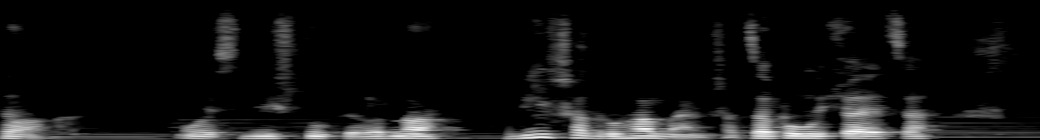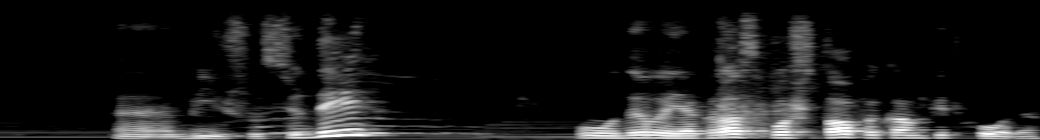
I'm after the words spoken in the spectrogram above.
Так, ось дві штуки. Одна більша, друга менша. Це виходить е, більшу сюди. О, диви, якраз по штапикам підходить.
